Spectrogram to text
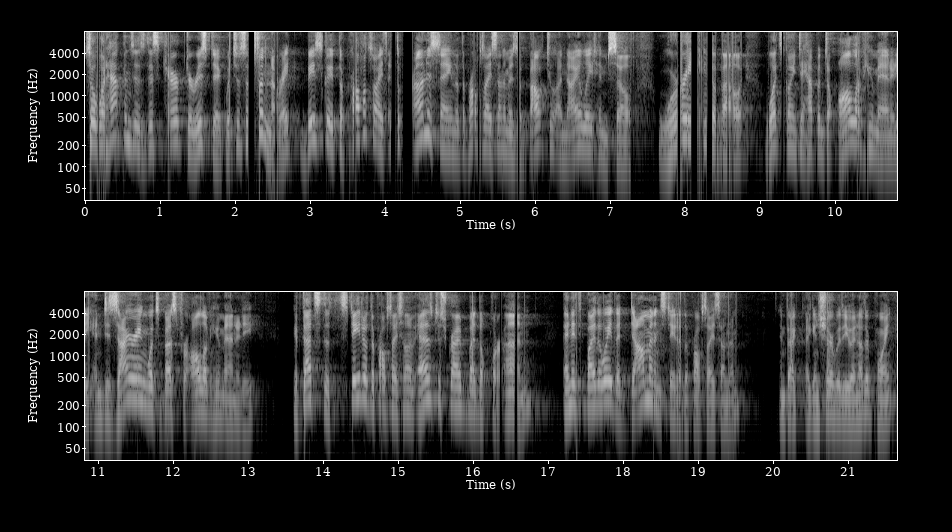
So what happens is this characteristic, which is a sunnah, right? Basically, if the Prophet if the Quran is saying that the Prophet is about to annihilate himself, worrying about what's going to happen to all of humanity and desiring what's best for all of humanity, if that's the state of the Prophet as described by the Quran, and it's, by the way, the dominant state of the Prophet in fact, I can share with you another point,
